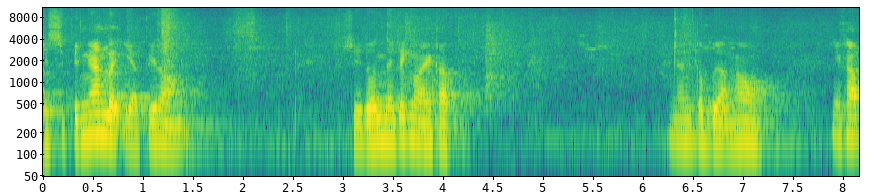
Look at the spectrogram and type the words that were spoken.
ก็สิเป็นงานละเอียดพี่น้อง สิโดนในจักหน่อยครับนั่นกระเบื้องเฮานี่ครับ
